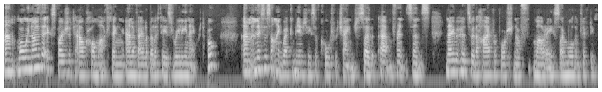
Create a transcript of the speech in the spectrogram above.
Um, well, we know that exposure to alcohol marketing and availability is really inequitable. Um, and this is something where communities have called for change. So, um, for instance, neighbourhoods with a higher proportion of Māori, so more than 50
